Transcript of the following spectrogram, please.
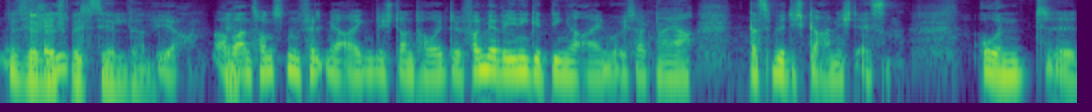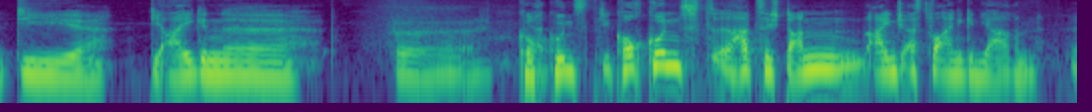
Das ist ja fällt, schon speziell dann. Ja, aber ja. ansonsten fällt mir eigentlich Stand heute, fallen mir wenige Dinge ein, wo ich sage, naja, das würde ich gar nicht essen. Und äh, die, die eigene äh, Kochkunst. Die Kochkunst äh, hat sich dann eigentlich erst vor einigen Jahren äh,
